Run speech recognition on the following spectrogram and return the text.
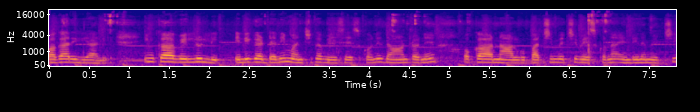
బగారి ఇవ్వాలి ఇంకా వెల్లుల్లి ఎల్లిగడ్డని మంచిగా వేసేసుకొని దాంట్లోనే ఒక నాలుగు పచ్చిమిర్చి వేసుకున్న ఎండిన మిర్చి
